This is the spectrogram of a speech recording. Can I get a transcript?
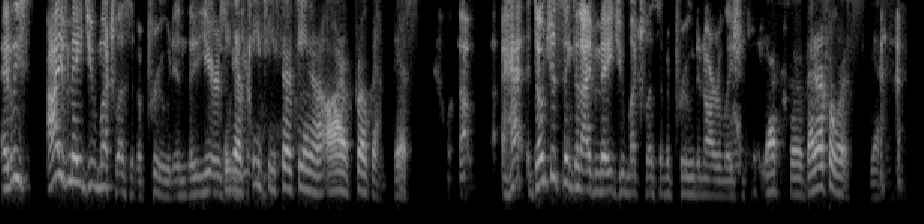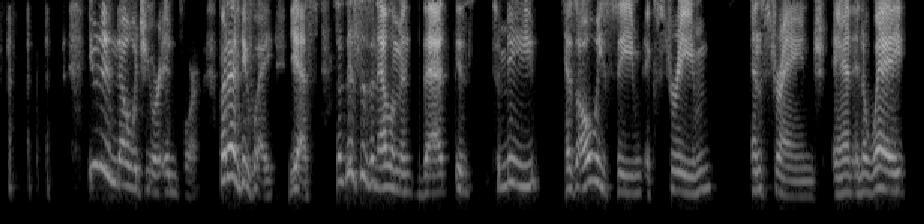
At least I've made you much less of a prude in the years. Either PG thirteen or R program. Yes. Uh, ha, don't you think that I've made you much less of a prude in our relationship? Yes, for better or for worse. Yes. you didn't know what you were in for, but anyway, yes. So this is an element that is, to me, has always seemed extreme and strange, and in a way,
